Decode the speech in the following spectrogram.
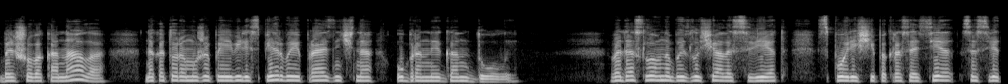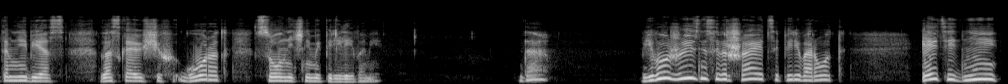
Большого канала, на котором уже появились первые празднично убранные гондолы. Вода словно бы излучала свет, спорящий по красоте со светом небес, ласкающих город солнечными переливами. Да, в его жизни совершается переворот. Эти дни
